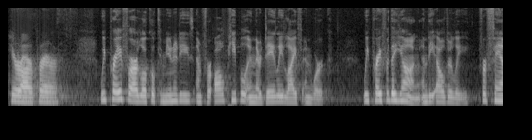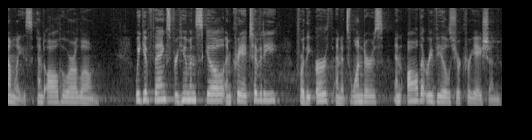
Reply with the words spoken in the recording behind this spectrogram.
hear our prayer. We pray for our local communities and for all people in their daily life and work. We pray for the young and the elderly, for families and all who are alone. We give thanks for human skill and creativity, for the earth and its wonders, and all that reveals your creation.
